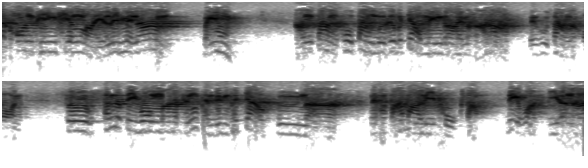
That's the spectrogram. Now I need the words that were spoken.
นครพิงเชียงใหม่ริมแม่น้ำปิงอันตั้งผู้ตั้งมือคือพระเจ้าเมงรายมหาราชเป็นผู้สร้างนครสืบสันติวงศ์มาถึงแผ่นดินพระเจ้ากือนา ในภาษาบาลีถูกศัพท์ เรียกว่ากีรนา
